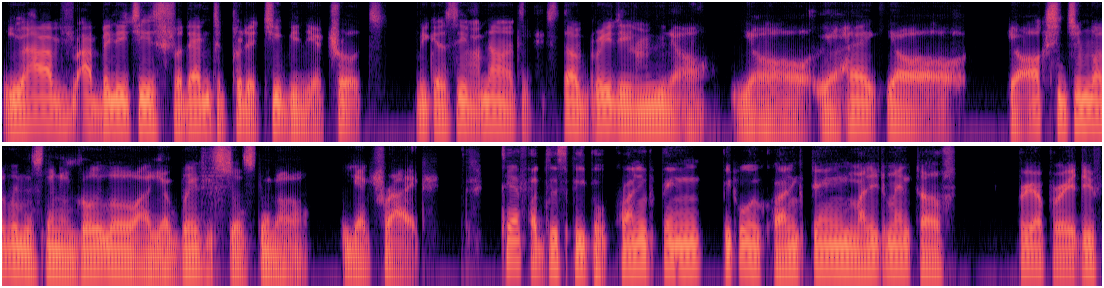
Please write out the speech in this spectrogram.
you have abilities for them to put a tube in your throat because if not, if you stop breathing, you know, your your head, your your oxygen level is gonna go low and your brain is just gonna get fried. Yeah, for these people, chronic pain, people with chronic pain, management of preoperative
